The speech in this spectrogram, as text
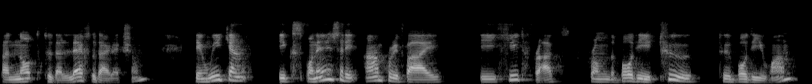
but not to the left direction, then we can exponentially amplify the heat flux from the body two to body one.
